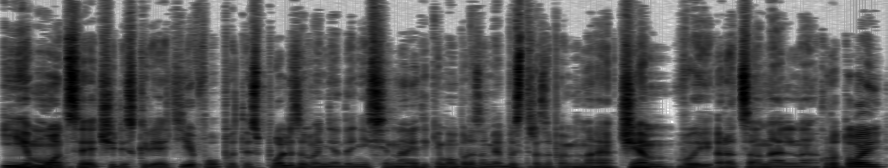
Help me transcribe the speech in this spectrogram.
и эмоция через креатив, опыт использования донесена, и таким образом я быстро запоминаю, чем вы рационально крутой,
